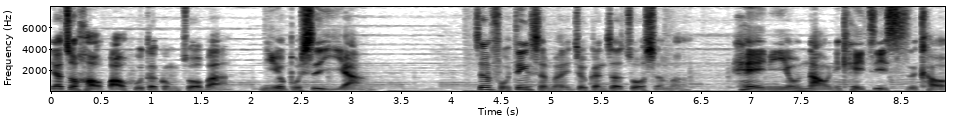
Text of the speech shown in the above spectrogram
要做好保护的工作吧，你又不是羊，政府定什么你就跟着做什么。嘿，你有脑，你可以自己思考，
